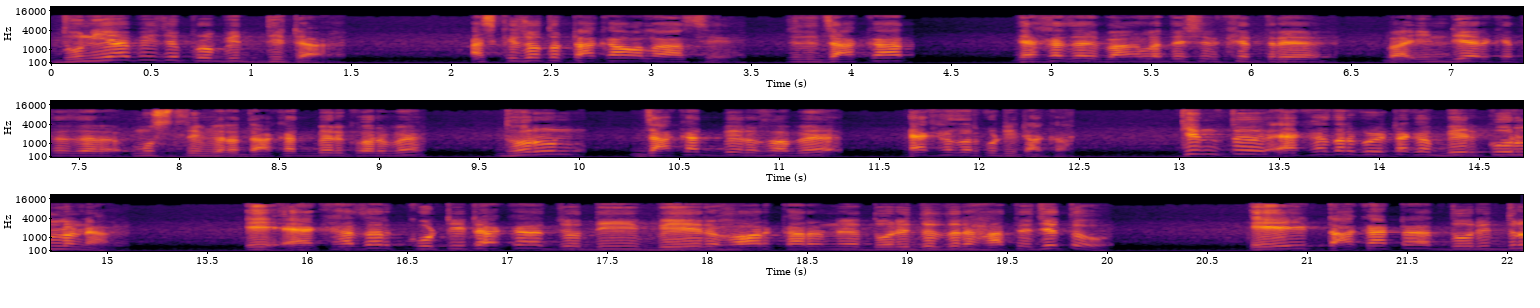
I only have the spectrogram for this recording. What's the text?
দুনিয়াবি যে প্রবৃদ্ধিটা আজকে যত টাকাওয়ালা আছে যদি জাকাত দেখা যায় বাংলাদেশের ক্ষেত্রে বা ইন্ডিয়ার ক্ষেত্রে যারা মুসলিম যারা জাকাত বের করবে ধরুন জাকাত বের হবে এক হাজার কোটি টাকা। কিন্তু এক হাজার কোটি টাকা বের করল না। এই এক হাজার কোটি টাকা যদি বের হওয়ার কারণে দরিদ্রদের হাতে যেত এই টাকাটা দরিদ্র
